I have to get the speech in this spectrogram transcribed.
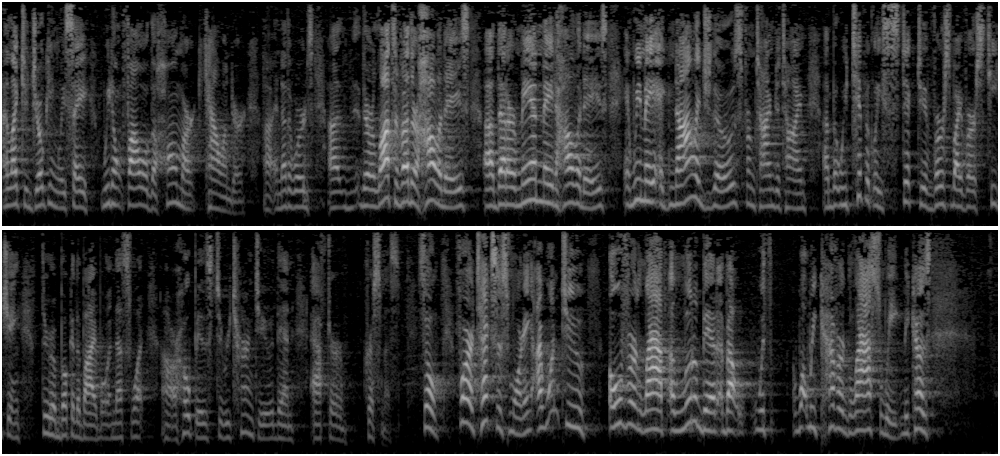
I like to jokingly say we don't follow the Hallmark calendar. Uh, in other words, uh, there are lots of other holidays uh, that are man-made holidays, and we may acknowledge those from time to time, uh, but we typically stick to verse-by-verse teaching through a book of the Bible, and that's what our hope is to return to then after Christmas. So, for our text this morning, I want to overlap a little bit about with what we covered last week because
